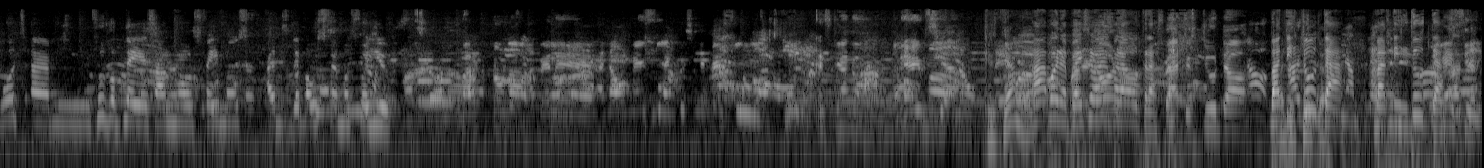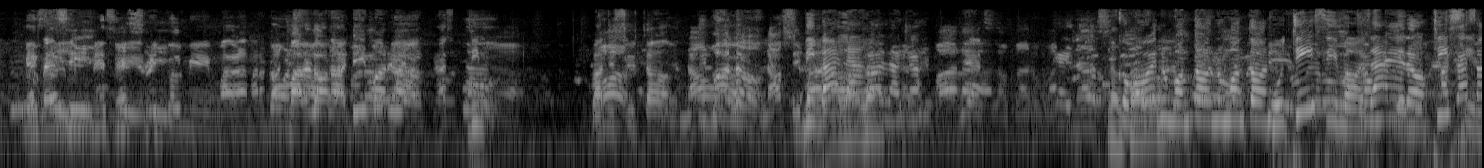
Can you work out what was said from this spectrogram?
what um, football players are most famous and the most famous for you? Maradona, Pele, and now Messi, Cristiano Messi, Cristiano, Neymar, Cristiano. Ah, bueno, pero ahí se van para otras. Batistuta, Batistuta, Batistuta. Messi, Messi, Messi, Messi, Messi. recall me, Mar- Maradona, Maradona, Di Maria. Crespo, Di- Batistuta. Dybala. Dybala. Dybala. Como ven, un montón, un montón. Muchísimo, Romero. Muchísimo.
